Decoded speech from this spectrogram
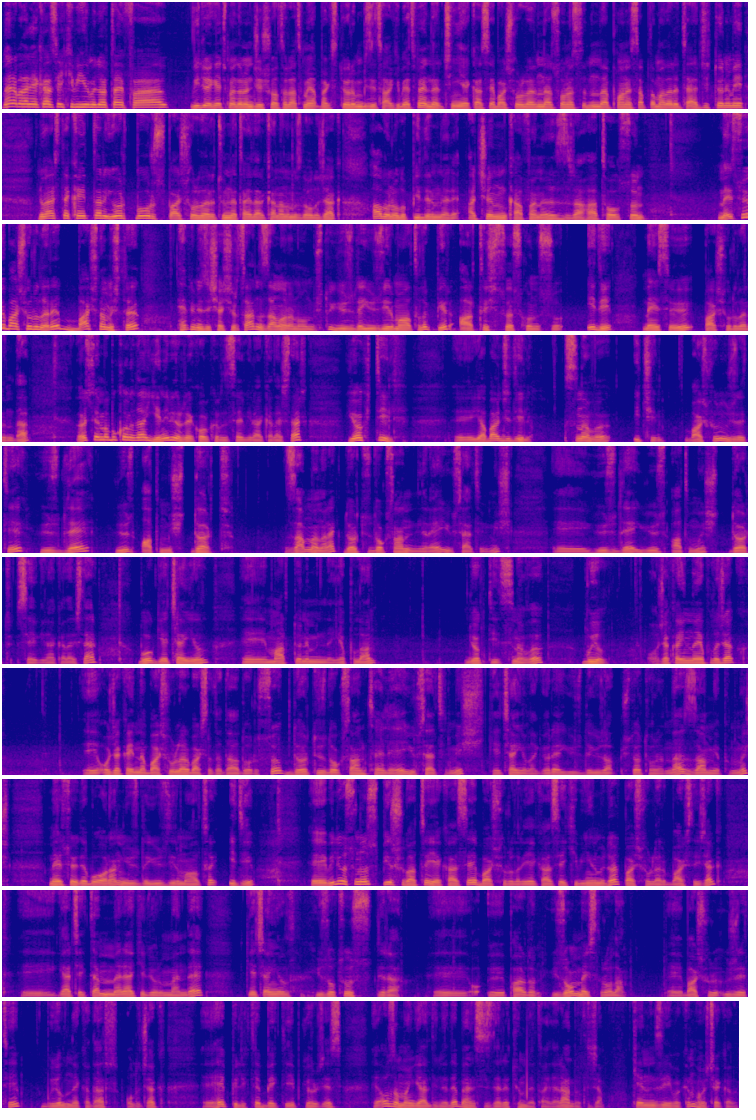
Merhabalar YKS 2024 tayfa. Videoya geçmeden önce şu hatırlatma yapmak istiyorum. Bizi takip etmeyenler için YKS başvurularında sonrasında puan hesaplamaları, tercih dönemi, üniversite kayıtları, yurt burs başvuruları tüm detaylar kanalımızda olacak. Abone olup bildirimleri açın kafanız rahat olsun. MSU başvuruları başlamıştı. Hepimizi şaşırtan zam oranı olmuştu. %126'lık bir artış söz konusu idi MSU başvurularında. ÖSYM bu konuda yeni bir rekor kırdı sevgili arkadaşlar. Yok dil, e, yabancı dil sınavı için başvuru ücreti %164 zamlanarak 490 liraya yükseltilmiş. E, %164 sevgili arkadaşlar. Bu geçen yıl e, Mart döneminde yapılan Gökdil sınavı bu yıl Ocak ayında yapılacak. E, Ocak ayında başvurular başladı daha doğrusu. 490 TL'ye yükseltilmiş. Geçen yıla göre %164 oranında zam yapılmış. MSÜ'de bu oran %126 idi. E, biliyorsunuz 1 Şubat'ta YKS başvuruları, YKS 2024 başvuruları başlayacak. E, gerçekten merak ediyorum ben de. Geçen yıl 130 lira, e, e, pardon 115 lira olan e, başvuru ücreti bu yıl ne kadar olacak? E, hep birlikte bekleyip göreceğiz. E, o zaman geldiğinde de ben sizlere tüm detayları anlatacağım. Kendinize iyi bakın, hoşçakalın.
